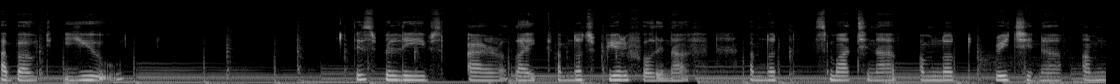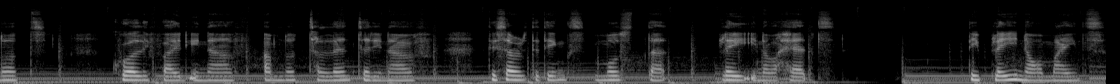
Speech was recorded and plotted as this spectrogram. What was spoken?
about you. These beliefs are like I'm not beautiful enough, I'm not smart enough, I'm not rich enough, I'm not qualified enough, I'm not talented enough. These are the things most that play in our heads. They play in our minds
